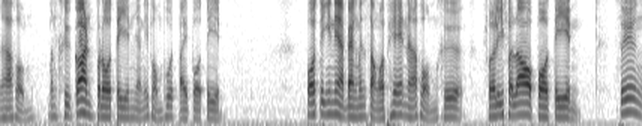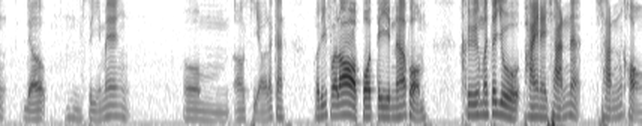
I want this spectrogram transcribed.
นะครับผมมันคือก้อนโปรตีนอย่างที่ผมพูดไปโปรตีน โปรตีนเนี่ยแบ่งเป็น 2 ประเภทนะครับผมคือเฟอร์ริเฟอรัลโปรตีนซึ่งเดี๋ยวสีแม่งอมเอาเขียวแล้วกันเพอริเฟอรัลโปรตีนนะครับผมคือมันจะอยู่ภายในชั้นน่ะชั้นของ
